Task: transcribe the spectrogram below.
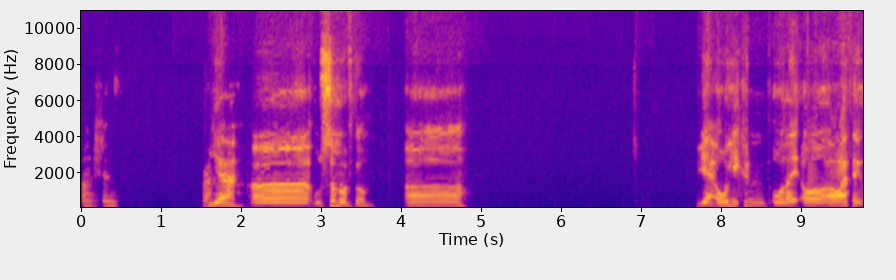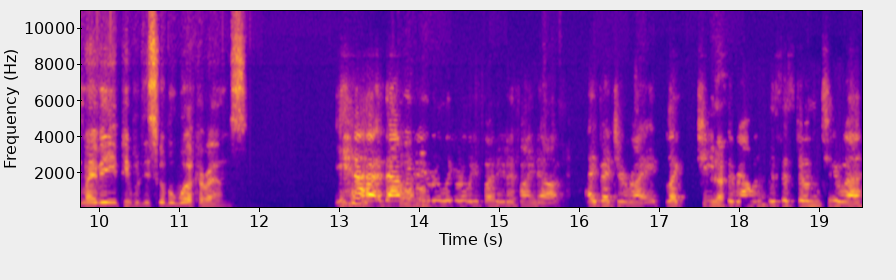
functions. Yeah. Uh, well, some of them. Uh, yeah, or you can, or they, or, or I think maybe people discover workarounds. Yeah, that would Um, be really, really funny to find out. I bet you're right. Like cheats Yeah. around the system to uh,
